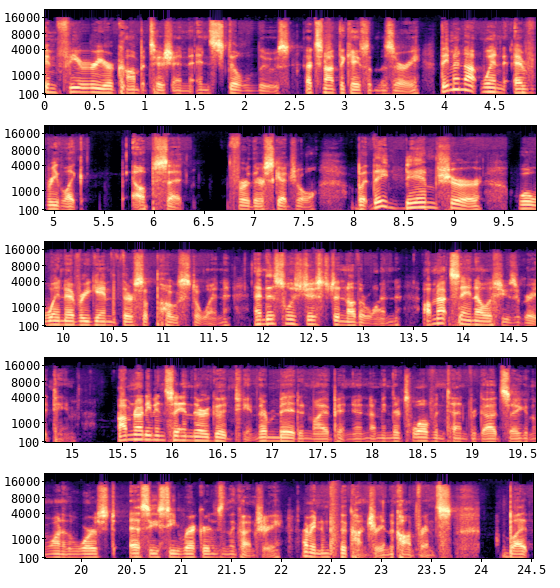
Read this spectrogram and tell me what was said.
inferior competition and still lose. That's not the case with Missouri. They may not win every like upset for their schedule, but they damn sure will win every game that they're supposed to win. And this was just another one. I'm not saying LSU's a great team. I'm not even saying they're a good team. They're mid, in my opinion. I mean, they're 12 and 10 for God's sake, and one of the worst SEC records in the country. I mean, in the country, in the conference. But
